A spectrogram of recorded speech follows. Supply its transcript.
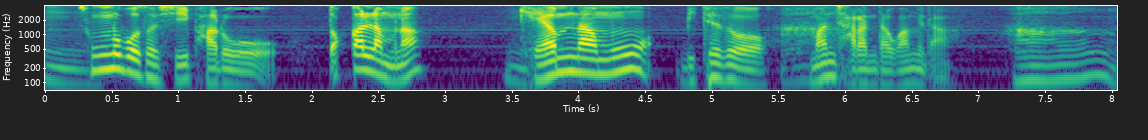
음. 송로버섯이 바로 떡갈나무나 음. 개암나무 밑에서만 아. 자란다고 합니다. 아.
